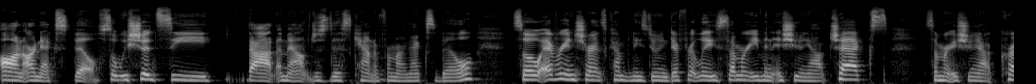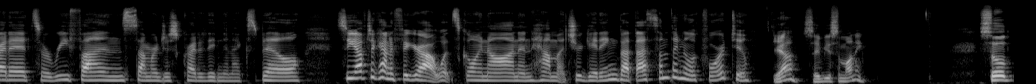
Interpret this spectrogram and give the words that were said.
on our next bill. So we should see that amount just discounted from our next bill. So every insurance company is doing differently. Some are even issuing out checks, some are issuing out credits or refunds, some are just crediting the next bill. So you have to kind of figure out what's going on and how much you're getting, but that's something to look forward to. Yeah, save you some money. So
